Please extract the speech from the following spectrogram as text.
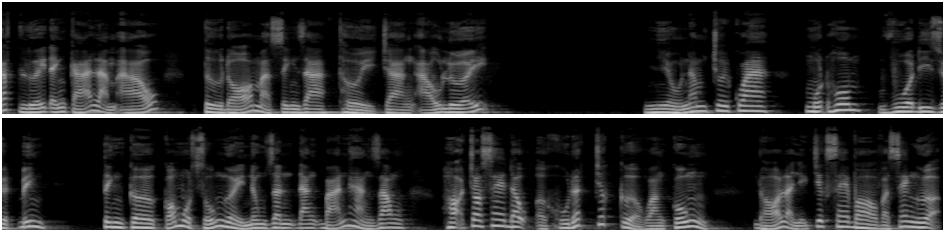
cắt lưới đánh cá làm áo, từ đó mà sinh ra thời trang áo lưới. Nhiều năm trôi qua, một hôm vua đi duyệt binh, tình cờ có một số người nông dân đang bán hàng rong, họ cho xe đậu ở khu đất trước cửa hoàng cung. Đó là những chiếc xe bò và xe ngựa.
